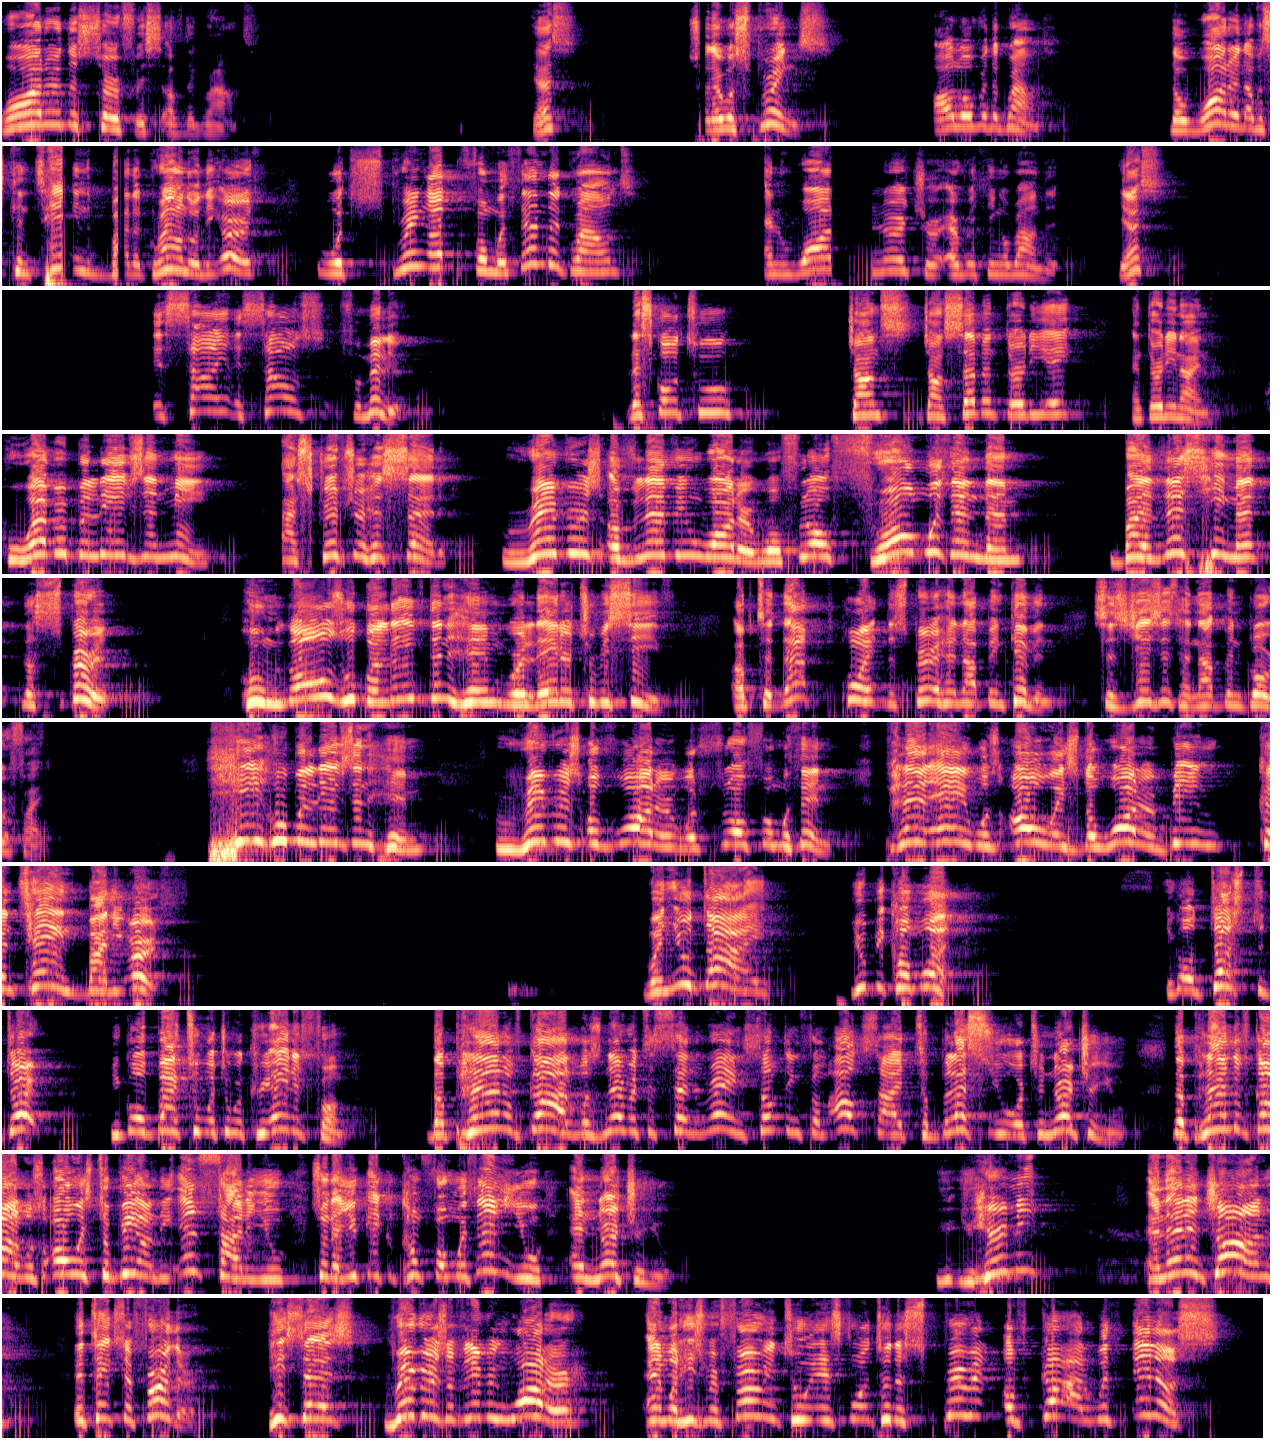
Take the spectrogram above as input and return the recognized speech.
water the surface of the ground. Yes? So there were springs all over the ground. The water that was contained by the ground or the earth would spring up from within the ground and water nurture everything around it. Yes? It, sound, it sounds familiar. Let's go to John, John 7, 38 and 39. Whoever believes in me, as scripture has said, rivers of living water will flow from within them. By this he meant the Spirit, whom those who believed in him were later to receive. Up to that point, the Spirit had not been given, since Jesus had not been glorified. He who believes in him, rivers of water would flow from within. Plan A was always the water being contained by the earth. When you die, you become what? You go dust to dirt. You go back to what you were created from. The plan of God was never to send rain, something from outside to bless you or to nurture you. The plan of God was always to be on the inside of you so that you, it could come from within you and nurture you. You, you hear me? And then in John, it takes it further. He says, rivers of living water and what he's referring to is for to the Spirit of God within us.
